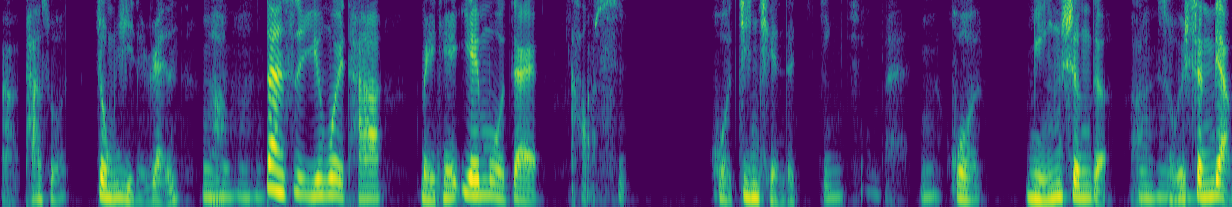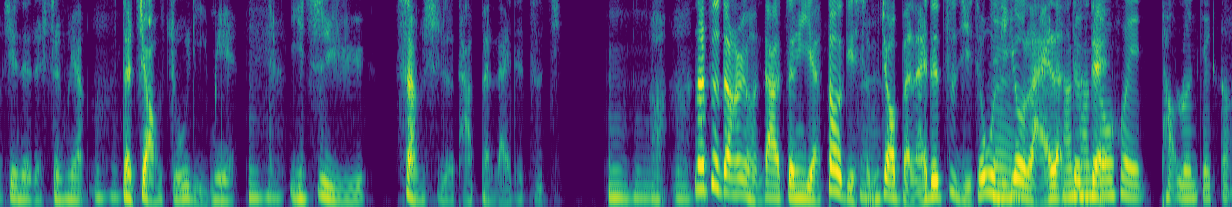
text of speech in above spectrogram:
啊，他所中意的人啊，但是因为他每天淹没在考试。或金钱的金钱，哎，嗯，或名声的啊啊，所谓声量现在的声量的角逐里面，以至于丧失了他本来的自己。嗯嗯啊，那这当然有很大的争议啊！到底什么叫本来的自己？这问题又来了，对不对？都会讨论这个。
